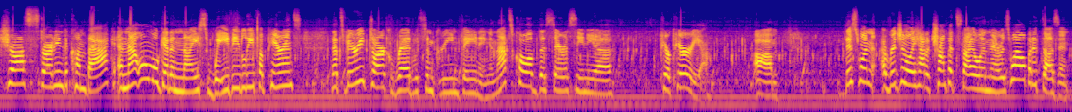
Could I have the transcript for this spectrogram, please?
just starting to come back, and that one will get a nice wavy leaf appearance that's very dark red with some green veining, and that's called the Sarracenia purpurea. Um, this one originally had a trumpet style in there as well, but it doesn't.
